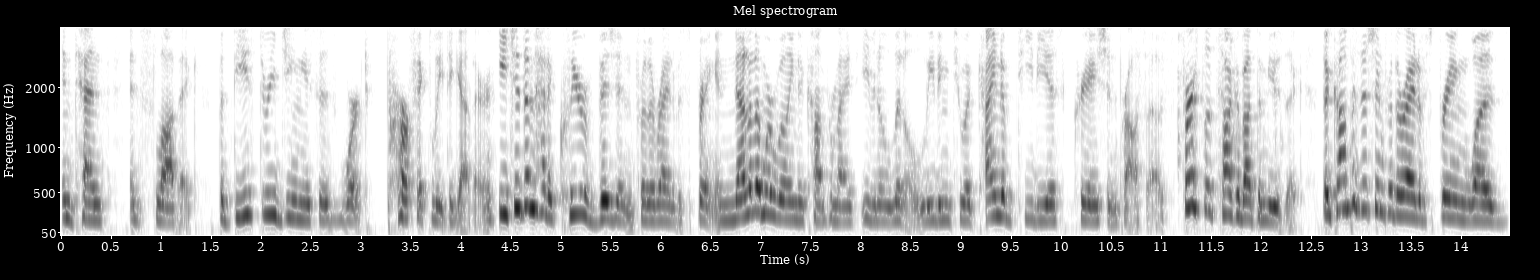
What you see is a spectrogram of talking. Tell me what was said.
intense, and Slavic but these three geniuses worked perfectly together. Each of them had a clear vision for the Rite of Spring, and none of them were willing to compromise even a little, leading to a kind of tedious creation process. First, let's talk about the music. The composition for the Rite of Spring was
